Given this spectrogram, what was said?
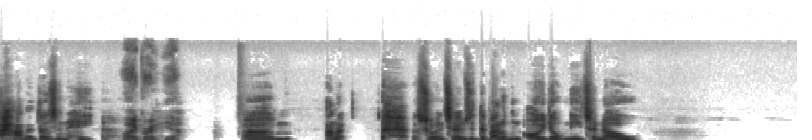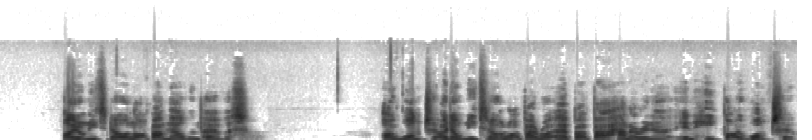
Hanna does in Heat. I agree. Yeah, Um, and I, so, in terms of development, I don't need to know. I don't need to know a lot about Melvin Purvis. I want to. I don't need to know a lot about Ro- about, about Hanna in a, in Heat, but I want to.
